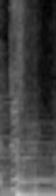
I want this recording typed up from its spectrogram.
I don't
